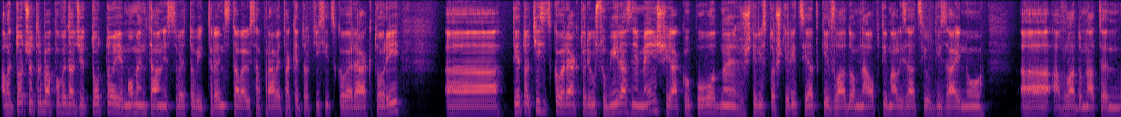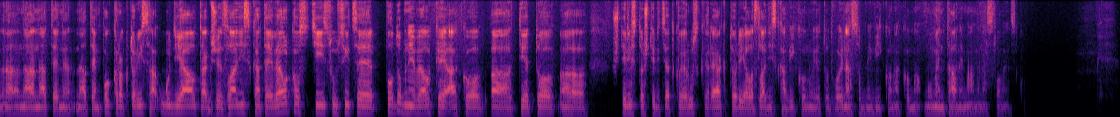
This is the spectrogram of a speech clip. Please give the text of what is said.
Ale to, čo treba povedať, že toto je momentálne svetový trend, stávajú sa práve takéto tisíckové reaktory. Uh, tieto tisíckové reaktory už sú výrazne menšie ako pôvodné 440 vzhľadom na optimalizáciu dizajnu a vzhľadom na ten, na, na, ten, na ten pokrok, ktorý sa udial. Takže z hľadiska tej veľkosti sú síce podobne veľké ako uh, tieto uh, 440-kové ruské reaktory, ale z hľadiska výkonu je to dvojnásobný výkon, ako momentálne máme na Slovensku.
